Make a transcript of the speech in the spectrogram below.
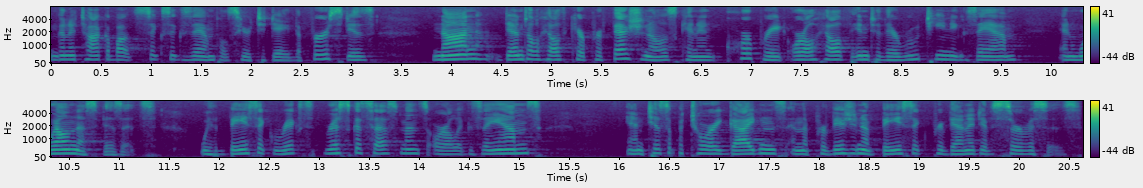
I'm going to talk about six examples here today. The first is non-dental healthcare professionals can incorporate oral health into their routine exam and wellness visits with basic risk, assessments, oral exams, anticipatory guidance, and the provision of basic preventative services.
